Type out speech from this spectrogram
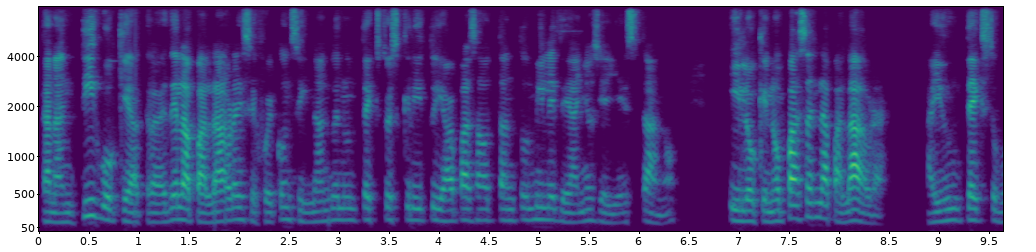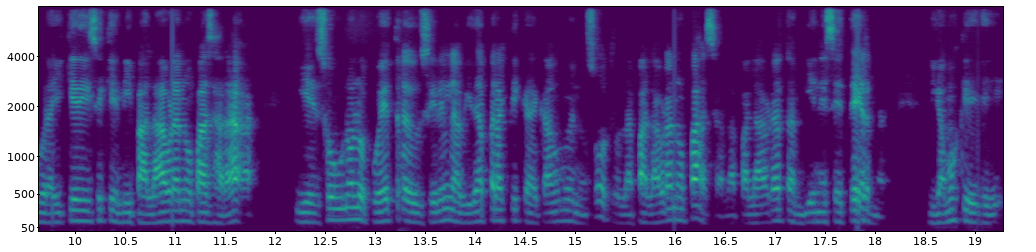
tan antiguo que a través de la palabra y se fue consignando en un texto escrito y ha pasado tantos miles de años y ahí está, ¿no? Y lo que no pasa es la palabra. Hay un texto por ahí que dice que mi palabra no pasará. Y eso uno lo puede traducir en la vida práctica de cada uno de nosotros. La palabra no pasa, la palabra también es eterna. Digamos que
